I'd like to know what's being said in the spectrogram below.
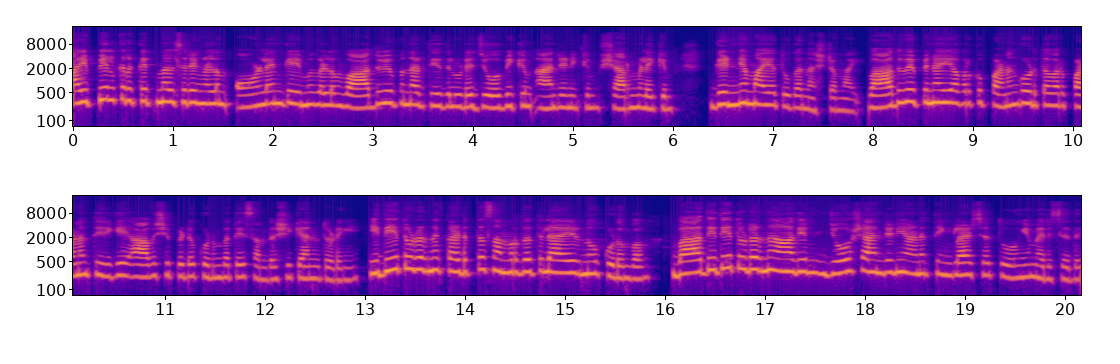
ഐ പി എൽ ക്രിക്കറ്റ് മത്സരങ്ങളിലും ഓൺലൈൻ ഗെയിമുകളിലും വാതുവെപ്പ് നടത്തിയതിലൂടെ ജോബിക്കും ആന്റണിക്കും ഷർമിളയ്ക്കും ഗണ്യമായ തുക നഷ്ടമായി. വാതുവെപ്പിനായി അവർക്ക് പണം കൊടുത്തവർ പണം തിരികെ ആവശ്യപ്പെട്ട് കുടുംബത്തെ സന്ദർശിക്കാനും തുടങ്ങി. ഇതേ തുടർന്ന് കടുത്ത സമ്മർദ്ദത്തിലായിരുന്നു കുടുംബം. ബാധ്യതയെ തുടർന്ന് ആദ്യം ജോഷ് ആന്റണിയാണ് തിങ്കളാഴ്ച തൂങ്ങി മരിച്ചത്.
